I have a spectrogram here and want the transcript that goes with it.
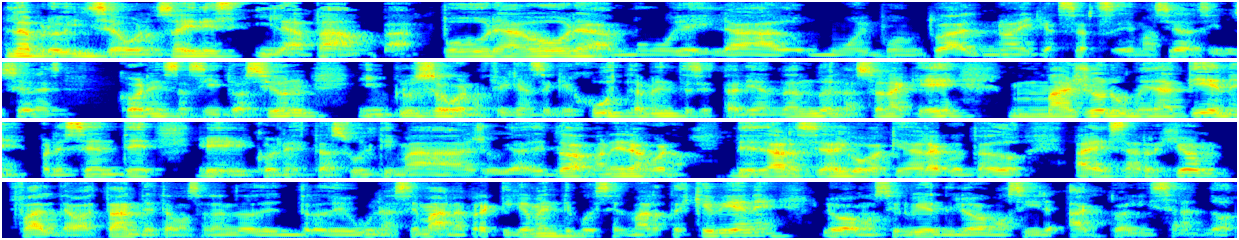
la provincia de Buenos Aires y La Pampa. Por ahora muy aislado, muy puntual, no hay que hacerse demasiadas ilusiones con esa situación. Incluso, bueno, fíjense que justamente se estarían dando en la zona que mayor humedad tiene presente eh, con estas últimas lluvias. De todas maneras, bueno, de darse algo va a quedar acotado a esa región. Falta bastante, estamos hablando dentro de una semana prácticamente, pues el martes que viene lo vamos a ir viendo y lo vamos a ir actualizando.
